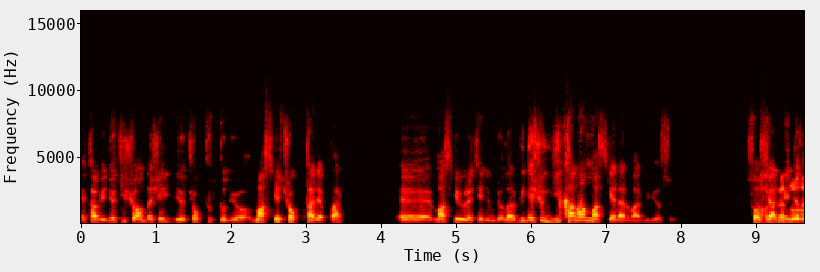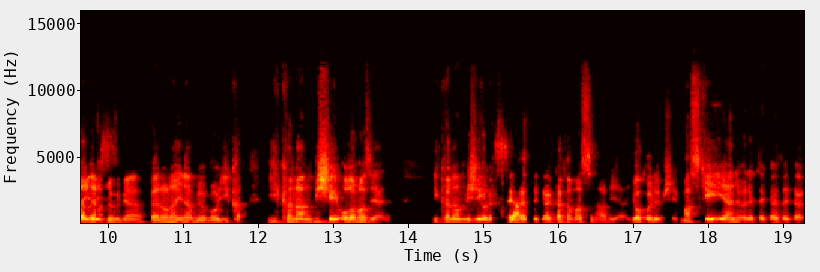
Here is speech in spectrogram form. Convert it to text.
E tabii diyor ki şu anda şey diyor çok tuttu diyor. Maske çok talep var. E, maske üretelim diyorlar. Bir de şu yıkanan maskeler var biliyorsun. Sosyal Abi ben medyada ona inanmıyorum ya. Ben ona inanmıyorum. O yıka- yıkanan bir şey olamaz yani. Yıkanan bir şeyi tekrar tekrar takamazsın abi ya. Yok öyle bir şey. Maskeyi yani öyle tekrar tekrar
